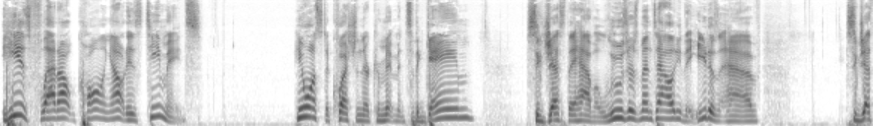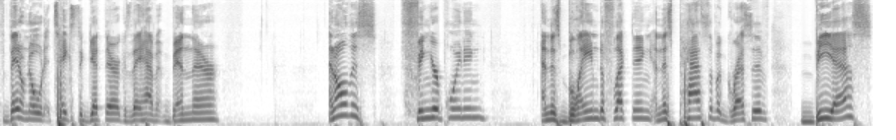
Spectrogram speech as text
He is flat out calling out his teammates. He wants to question their commitment to the game suggests they have a loser's mentality that he doesn't have, suggests that they don't know what it takes to get there because they haven't been there. And all this finger pointing and this blame deflecting and this passive aggressive BS,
